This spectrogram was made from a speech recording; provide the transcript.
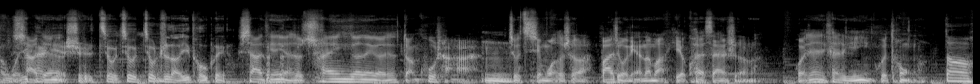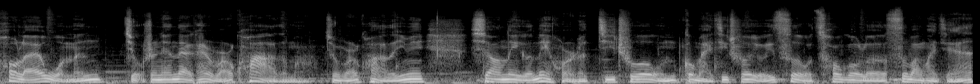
我夏天也是，就就就知道一头盔。夏天也是穿一个那个短裤衩，嗯，就骑摩托车。八九年的嘛，也快三十了。我现在开始隐隐会痛了。到后来，我们九十年代开始玩胯子嘛，就玩胯子。因为像那个那会儿的机车，我们购买机车，有一次我凑够了四万块钱，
